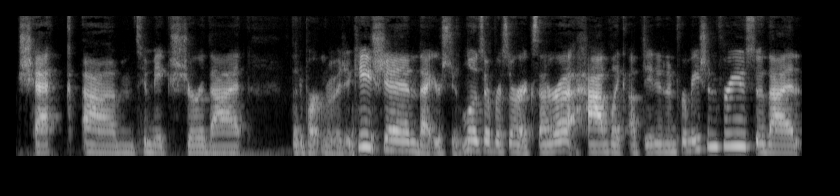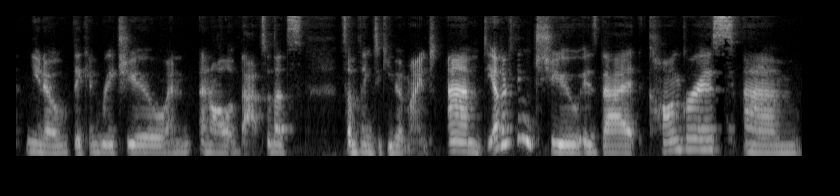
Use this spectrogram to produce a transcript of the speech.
check um, to make sure that the Department of Education, that your student loan servicer, et cetera, have like updated information for you so that you know they can reach you and and all of that. So that's something to keep in mind. Um, the other thing too is that Congress um,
